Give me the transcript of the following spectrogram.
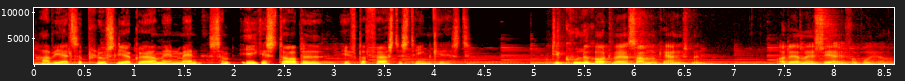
har vi altså pludselig at gøre med en mand, som ikke stoppede efter første stenkast. Det kunne godt være samme gerningsmænd, og dermed serieforbrydere.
